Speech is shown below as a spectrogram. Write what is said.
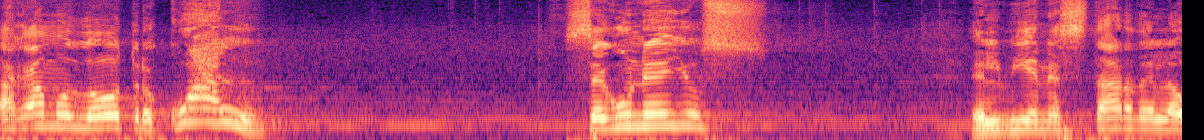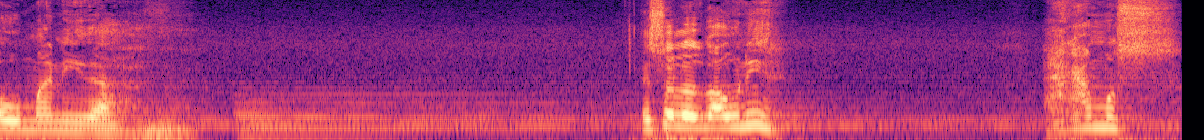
hagamos lo otro. ¿Cuál? Según ellos, el bienestar de la humanidad. Eso los va a unir. Hagamos,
